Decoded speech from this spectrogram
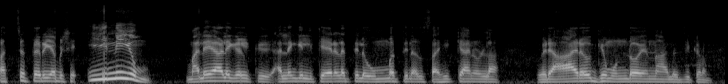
പച്ചത്തെറി അഭിഷേകം ഇനിയും മലയാളികൾക്ക് അല്ലെങ്കിൽ കേരളത്തിലെ ഉമ്മത്തിന് അത് സഹിക്കാനുള്ള ഒരു ആരോഗ്യമുണ്ടോ എന്ന് ആലോചിക്കണം.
